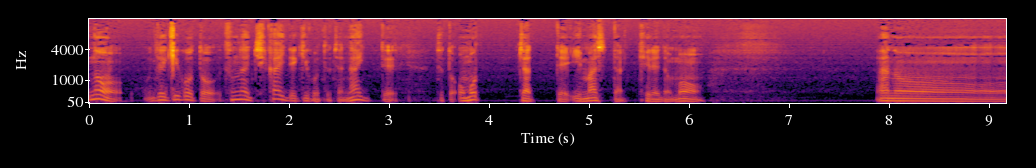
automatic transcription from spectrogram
の出来事そんなに近い出来事じゃないってちょっと思っちゃっていましたけれどもあのー、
